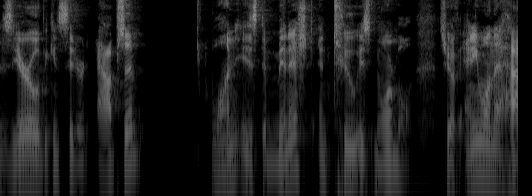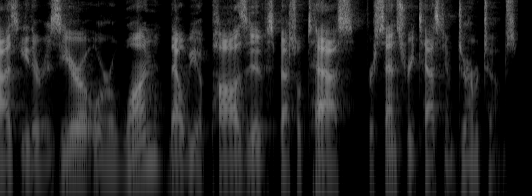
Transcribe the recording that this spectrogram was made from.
A zero will be considered absent, one is diminished, and two is normal. So if anyone that has either a zero or a one, that will be a positive special test for sensory testing of dermatomes.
